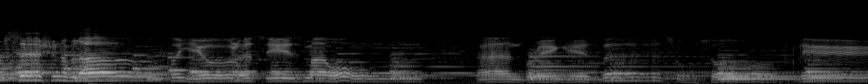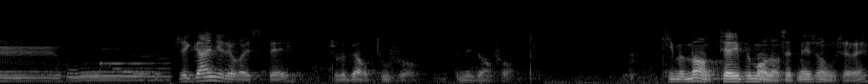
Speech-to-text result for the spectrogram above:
obsession of love for Ulysses, my own, and bring his vessel softly home. J'ai gagné le respect, je le garde toujours, de mes enfants, qui me manquent terriblement dans cette maison, vous savez.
